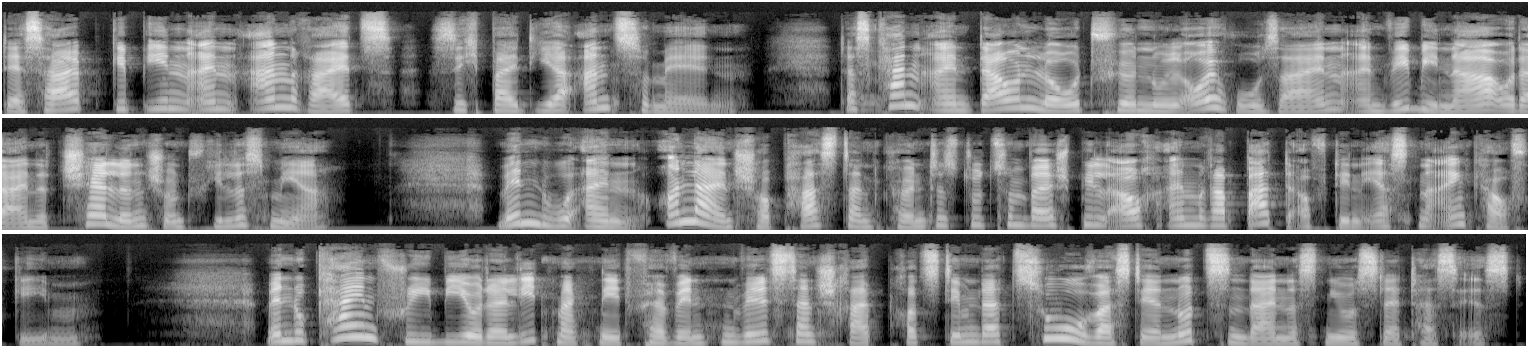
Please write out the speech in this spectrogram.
Deshalb gib ihnen einen Anreiz, sich bei dir anzumelden. Das kann ein Download für 0 Euro sein, ein Webinar oder eine Challenge und vieles mehr. Wenn du einen Online-Shop hast, dann könntest du zum Beispiel auch einen Rabatt auf den ersten Einkauf geben. Wenn du kein Freebie oder Leadmagnet verwenden willst, dann schreib trotzdem dazu, was der Nutzen deines Newsletters ist.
